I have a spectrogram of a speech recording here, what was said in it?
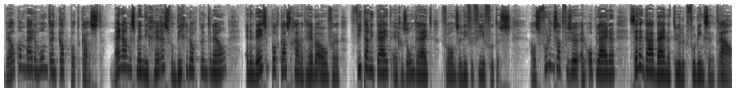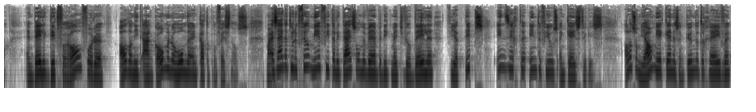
Welkom bij de Hond en Kat podcast. Mijn naam is Mandy Gerris van digidog.nl en in deze podcast gaan we het hebben over vitaliteit en gezondheid voor onze lieve viervoeters. Als voedingsadviseur en opleider zet ik daarbij natuurlijk voeding centraal en deel ik dit vooral voor de al dan niet aankomende honden- en kattenprofessionals. Maar er zijn natuurlijk veel meer vitaliteitsonderwerpen die ik met je wil delen via tips, inzichten, interviews en case studies. Alles om jou meer kennis en kunde te geven,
